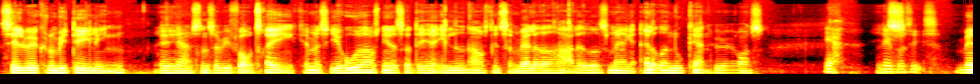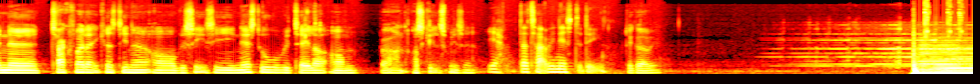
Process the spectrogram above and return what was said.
selve økonomidelingen. Øh, ja. sådan, så vi får tre, kan man sige, hovedafsnit, og så det her indledende afsnit, som vi allerede har lavet, som jeg allerede nu kan høre også. Ja, lige yes. præcis. Men øh, tak for i dag, Christina, og vi ses i næste uge, hvor vi taler om børn og skilsmisse. Ja, der tager vi næste del. Det gør vi. thank you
